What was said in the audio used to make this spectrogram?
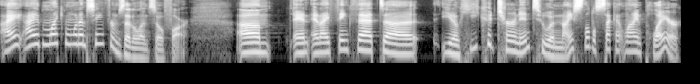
I I'm liking what I'm seeing from Zetterlund so far, um, and and I think that uh, you know he could turn into a nice little second line player.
